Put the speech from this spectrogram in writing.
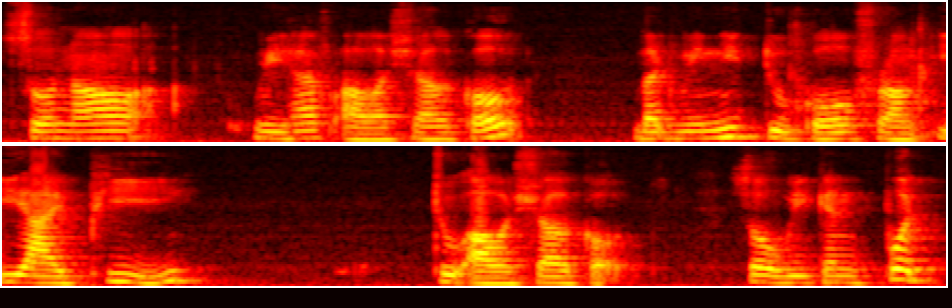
So now we have our shell code but we need to go from EIP to our shell code so we can put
